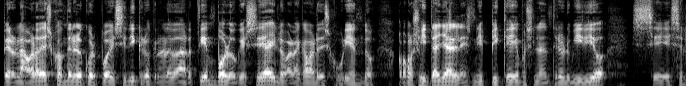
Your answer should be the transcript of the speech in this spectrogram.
pero a la hora de esconder el cuerpo de Sidney creo que no le va a dar tiempo, lo que sea, y lo van a acabar descubriendo. Rosita ya en el sneak peek que vimos en el anterior vídeo, se, se,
